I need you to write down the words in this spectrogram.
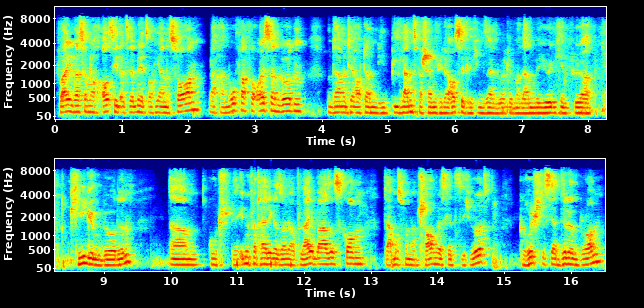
Vor allem, was ja noch aussieht, als wenn wir jetzt auch Janis Horn nach Hannover veräußern würden und damit ja auch dann die Bilanz wahrscheinlich wieder ausgeglichen sein wird, wenn man da ein Millionchen für kriegen würden. Ähm, gut, der Innenverteidiger soll ja auf Leihbasis kommen. Da muss man dann schauen, wer es letztlich wird. Gerücht ist ja Dylan Bron,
